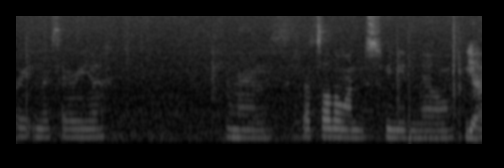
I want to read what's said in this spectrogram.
right in this area. And then that's all the ones we need to know. Yeah.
